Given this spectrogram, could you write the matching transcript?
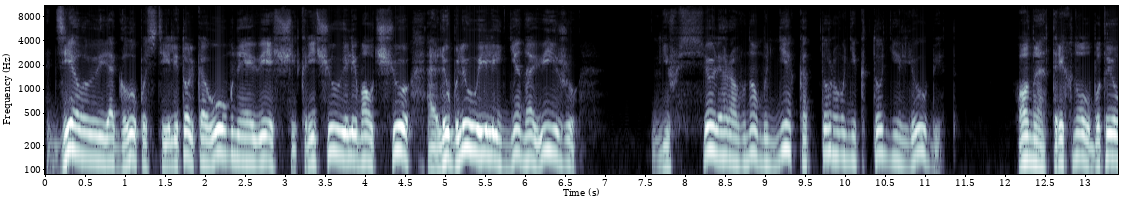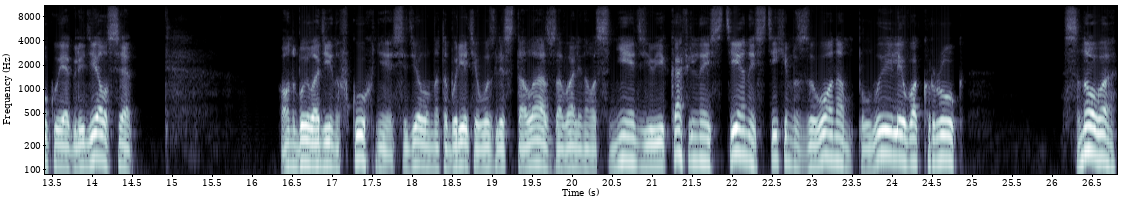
Делаю я глупости или только умные вещи, кричу или молчу, люблю или ненавижу? Не все ли равно мне, которого никто не любит? Он тряхнул бутылку и огляделся. Он был один в кухне, сидел на табурете возле стола, заваленного снедью, и кафельные стены с тихим звоном плыли вокруг. Снова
